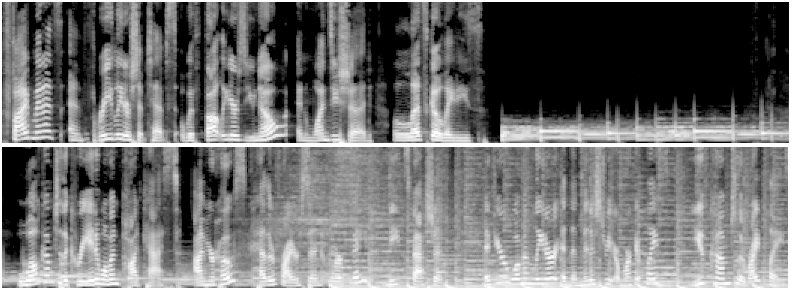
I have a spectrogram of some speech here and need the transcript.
Five minutes and three leadership tips with thought leaders you know and ones you should. Let's go, ladies. Welcome to the Created Woman Podcast. I'm your host, Heather Frierson, where faith meets fashion. If you're a woman leader in the ministry or marketplace, you've come to the right place.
